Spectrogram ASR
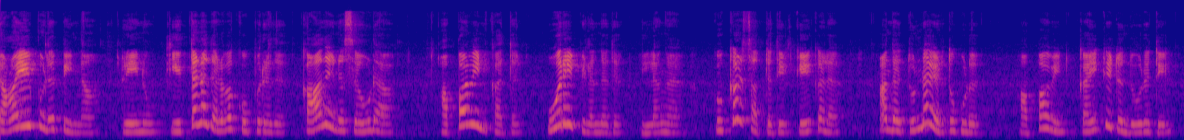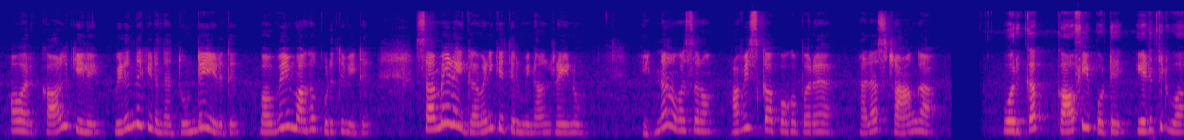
தாயை போல பின்னா ரேணு எத்தனை தடவை கூப்பிடுறது? காது என்ன செவுடா? அப்பாவின் கத்தல் ஊரை பிளந்தது. இல்லைங்க குக்கர் சத்தத்தில் கேட்கல. அந்த துண்டை எடுத்து கொடு. அப்பாவின் கை கெட்டும் தூரத்தில் அவர் கால் கீழே விழுந்து கிடந்த துண்டை எடுத்து பவ்யமாக கொடுத்துவிட்டு சமையலை கவனிக்க திரும்பினாள் ரேணு. என்ன அவசரம்? ஆஃபீஸ்க்கா போக போற? நல்லா ஸ்ட்ராங்கா ஒரு கப் காஃபி போட்டு எடுத்துட்டு வா.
